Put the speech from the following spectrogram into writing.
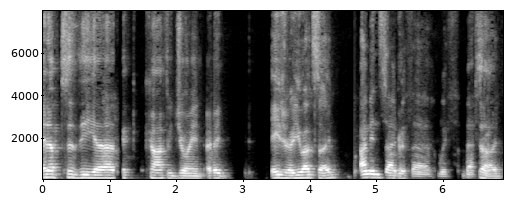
right up to the, uh, the coffee joint. Uh, Adrian, are you outside? I'm inside Okay. with uh with Bethany. Outside.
